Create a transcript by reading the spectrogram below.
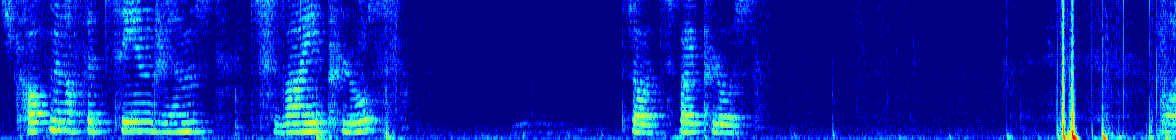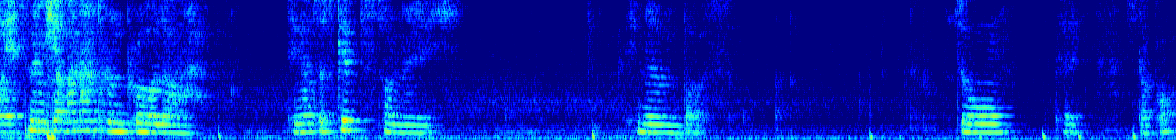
Ich kaufe mir noch für 10 Gems 2 plus. So, 2 plus. Boah, jetzt nehme ich aber einen anderen Brawler. Digga, das gibt's doch nicht. Ich nehme Bass. So. Okay. Stopper.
